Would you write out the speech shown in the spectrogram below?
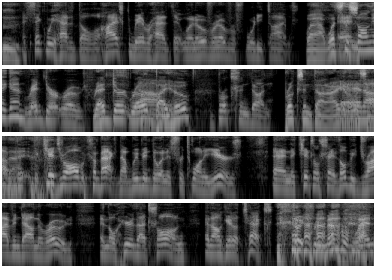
Mm. I think we had it the highest we ever had it that went over and over forty times. Wow, what's the song again? Red Dirt Road. Red Dirt Road by Um, who? Brooks and Dunn. Brooks and Dunn. All right, I gotta listen um, to that. The, the kids will all come back. Now we've been doing this for 20 years, and the kids will say they'll be driving down the road and they'll hear that song, and I'll get a text, Coach, remember when?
